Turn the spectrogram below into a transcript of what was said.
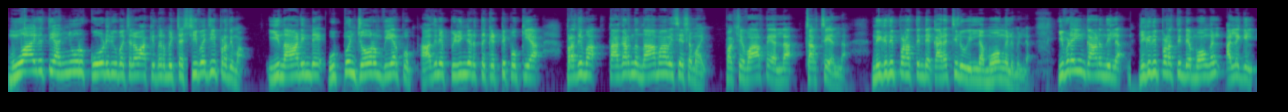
മൂവായിരത്തി അഞ്ഞൂറ് കോടി രൂപ ചെലവാക്കി നിർമ്മിച്ച ശിവജി പ്രതിമ. ഈ നാടിന്റെ ഉപ്പും ചോറും വിയർപ്പും അതിനെ പിഴിഞ്ഞെടുത്ത് കെട്ടിപ്പൊക്കിയ പ്രതിമ തകർന്ന് നാമാവിശേഷമായി. പക്ഷെ വാർത്തയല്ല ചർച്ചയല്ല. നികുതിപ്പണത്തിന്റെ കരച്ചിലും ഇല്ല മോങ്ങലുമില്ല ഇവിടെയും കാണുന്നില്ല നികുതിപ്പണത്തിന്റെ മോങ്ങൽ അല്ലെങ്കിൽ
